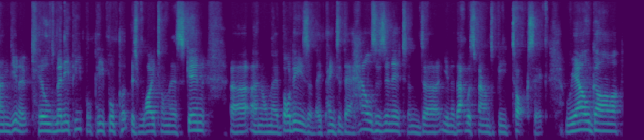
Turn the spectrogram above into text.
and you know killed many people. People put this white on their skin uh, and on their bodies and they painted their houses in it and uh, you know that was found to be toxic. Realgar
